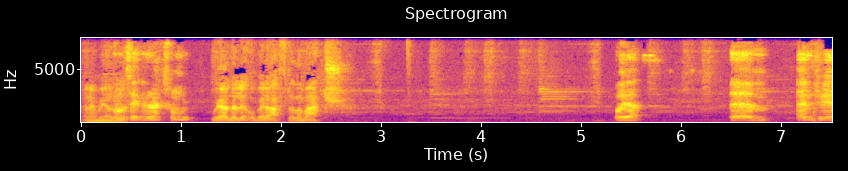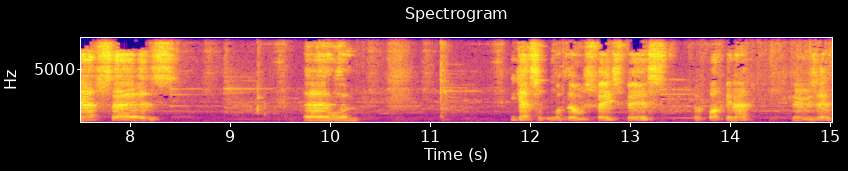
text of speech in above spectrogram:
And then we had You a, want to take the next one? we had a little bit after the match. Oh yeah. Um, says um, he gets in Wardlow's face first for fucking it, losing.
